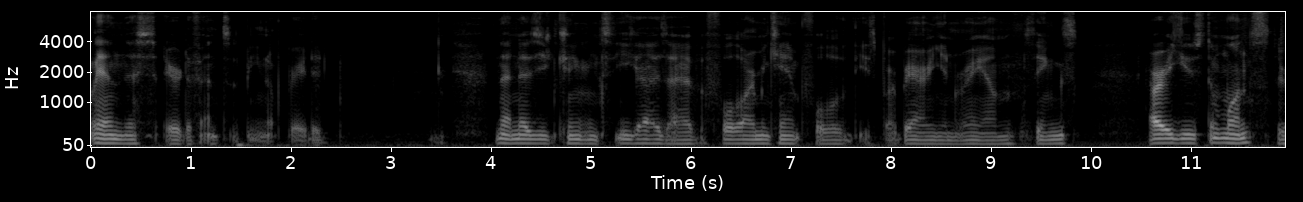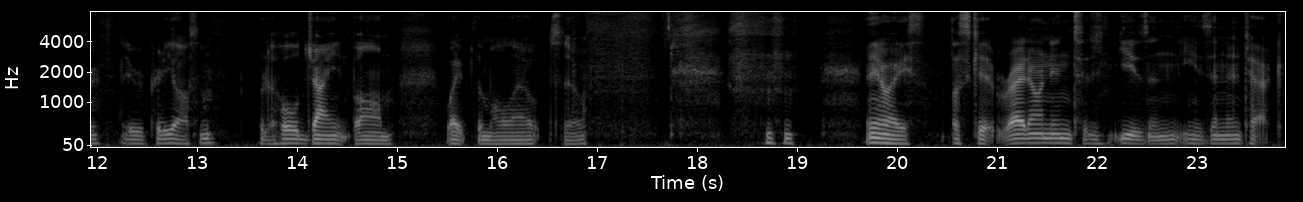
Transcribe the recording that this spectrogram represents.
And this air defense is being upgraded. And then as you can see guys, I have a full army camp full of these barbarian ram things. I already used them once. They they were pretty awesome. But a whole giant bomb, wiped them all out, so anyways let's get right on into using using an attack.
